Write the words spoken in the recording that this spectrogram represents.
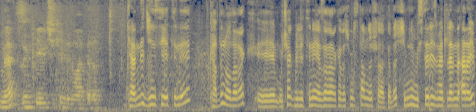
Ne? Zınk diye bir çıkayım dedim arkadan. kendi cinsiyetini kadın olarak e, uçak biletine yazan arkadaşımız tam da şu arkadaş. Şimdi müşteri hizmetlerini arayıp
